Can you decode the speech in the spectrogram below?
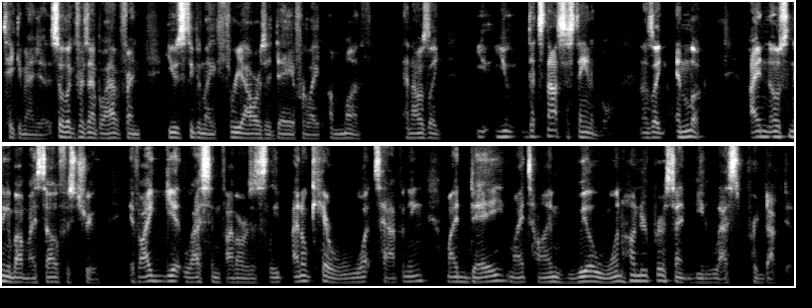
take advantage of it. So, like for example, I have a friend. He was sleeping like three hours a day for like a month, and I was like, "You, you that's not sustainable." And I was like, "And look, I know something about myself is true. If I get less than five hours of sleep, I don't care what's happening. My day, my time will 100% be less productive.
